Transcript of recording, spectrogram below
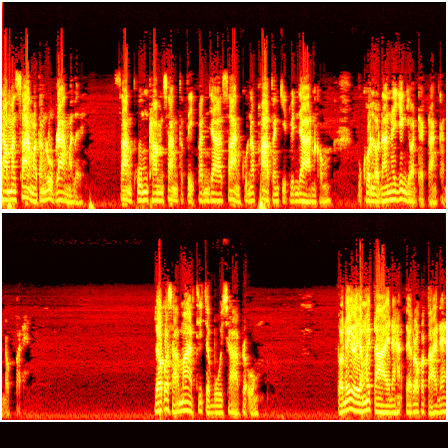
ธรรมมันสร้างมาตั้งรูปร่างมาเลย สร้างภูมิธรรม สร้างสติปัญญา สร้างคุณภาพทางจิตวิญญาณของบุคคลเหล่านั้นให้ยิ่งย้อนแตกต่างกันออกไป แล้วก็สามารถที่จะบูชาพระองค์ ตอนนี้เรายังไม่ตายนะฮะแต่เราก็ตายแน่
